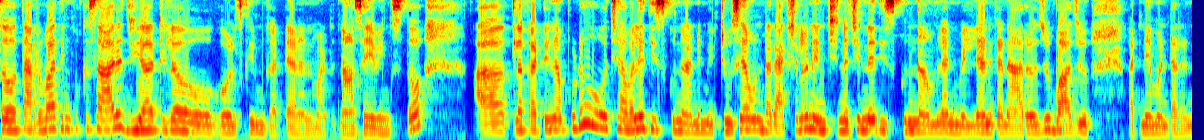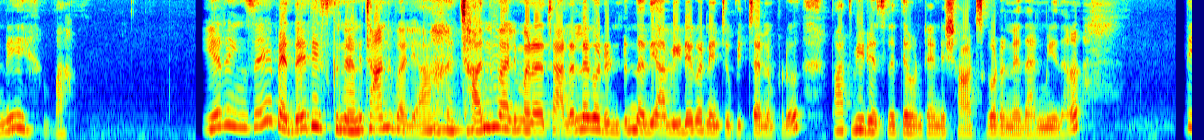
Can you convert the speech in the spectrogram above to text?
సో తర్వాత ఇంకొకసారి జిఆర్టీలో గోల్డ్ స్కీమ్ కట్టానమాట నా సేవింగ్స్తో అట్లా కట్టినప్పుడు చెవలే తీసుకున్నా అండి. మీరు చూసే ఉంటారు. యాక్చువల్గా నేను చిన్న చిన్న తీసుకుందాంలే అని వెళ్ళాను కానీ ఆ రోజు బాజు వాటిని ఏమంటారండి? బా ఇయర్ రింగ్సే పెద్దవి తీసుకున్నాను. చాందిబాలి చాందిబాలి మన ఛానల్లో కూడా ఉంటుంది. అది ఆ వీడియో కూడా నేను చూపించాను ఇప్పుడు. పాత వీడియోస్లో అయితే ఉంటాయండి. షార్ట్స్ కూడా ఉన్నాయి దాని మీద. అయితే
